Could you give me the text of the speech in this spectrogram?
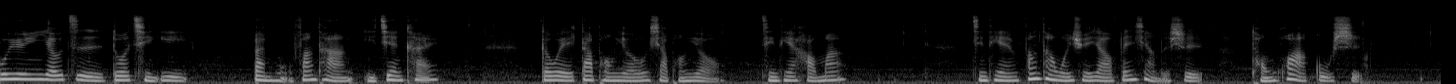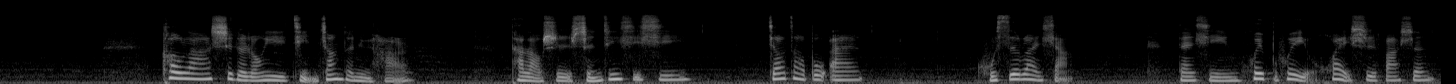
浮云游子多情意，半亩方塘一鉴开。各位大朋友、小朋友，今天好吗？今天方塘文学要分享的是童话故事。寇拉是个容易紧张的女孩，她老是神经兮兮、焦躁不安、胡思乱想，担心会不会有坏事发生。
